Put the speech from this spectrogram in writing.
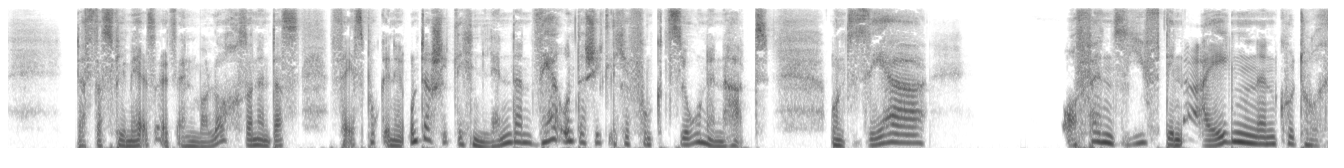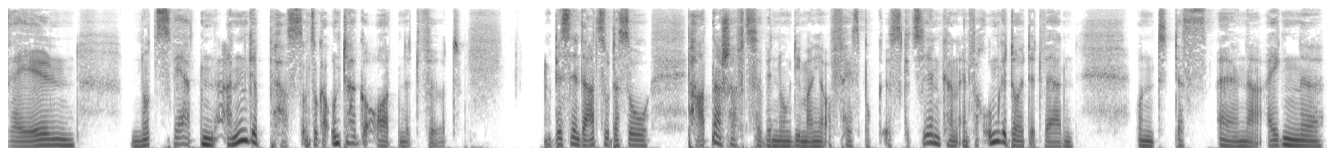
dass das viel mehr ist als ein Moloch, sondern dass Facebook in den unterschiedlichen Ländern sehr unterschiedliche Funktionen hat und sehr offensiv den eigenen kulturellen Nutzwerten angepasst und sogar untergeordnet wird. Bis hin dazu, dass so Partnerschaftsverbindungen, die man ja auf Facebook skizzieren kann, einfach umgedeutet werden und dass eine eigene,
